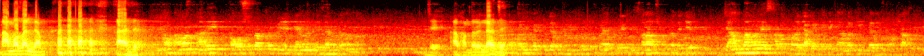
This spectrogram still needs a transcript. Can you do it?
নামও জানলাম। হ্যাঁ, জি। আলহামদুলিল্লাহ জি। সালাদ সন্তানে যে যানবাহনে সালাদ করা যাবে না যেখানে আমরা তিনটা সমস্যা আছে।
